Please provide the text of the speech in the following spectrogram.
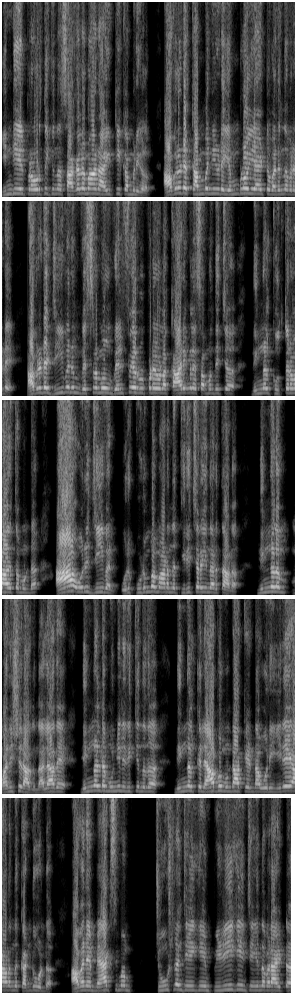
ഇന്ത്യയിൽ പ്രവർത്തിക്കുന്ന സകലമാന ഐ ടി കമ്പനികളും അവരുടെ കമ്പനിയുടെ എംപ്ലോയി ആയിട്ട് വരുന്നവരുടെ അവരുടെ ജീവനും വിശ്രമവും വെൽഫെയർ ഉൾപ്പെടെയുള്ള കാര്യങ്ങളെ സംബന്ധിച്ച് നിങ്ങൾക്ക് ഉത്തരവാദിത്തമുണ്ട്. ആ ഒരു ജീവൻ ഒരു കുടുംബമാണെന്ന് തിരിച്ചറിയുന്നിടത്താണ് നിങ്ങളും മനുഷ്യരാകുന്നത്. അല്ലാതെ നിങ്ങളുടെ മുന്നിൽ ഇരിക്കുന്നത് നിങ്ങൾക്ക് ലാഭമുണ്ടാക്കേണ്ട ഒരു ഇരയാണെന്ന് കണ്ടുകൊണ്ട് അവനെ മാക്സിമം ചൂഷണം ചെയ്യുകയും പിഴിയുകയും ചെയ്യുന്നവരായിട്ട്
